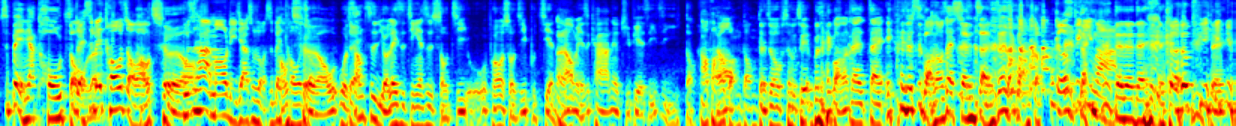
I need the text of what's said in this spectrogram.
是被人家偷走，对，是被偷走，好扯哦！不是他的猫离家出走，是被偷走。哦。我我上次有类似经验，是手机，我朋友手机不见了，然后我们也是看他那个 GPS 一直移动，然后跑到广东，对，最后最后不在广东，在在哎，就是广东，在深圳，真的是广东。隔壁嘛？对对对对，隔壁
